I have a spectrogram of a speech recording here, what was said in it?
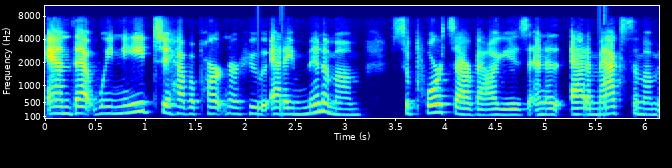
And that we need to have a partner who, at a minimum, supports our values and at a maximum,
